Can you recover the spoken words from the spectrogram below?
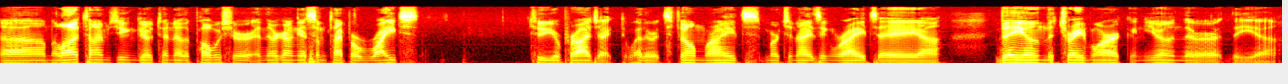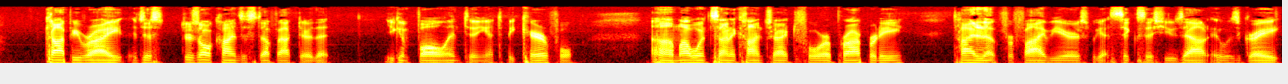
Um, a lot of times you can go to another publisher and they're going to get some type of rights to your project, whether it's film rights, merchandising rights, a uh, they own the trademark and you own their the uh, copyright. It just there's all kinds of stuff out there that you can fall into. You have to be careful. Um, I once signed a contract for a property, tied it up for five years. We got six issues out. It was great.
